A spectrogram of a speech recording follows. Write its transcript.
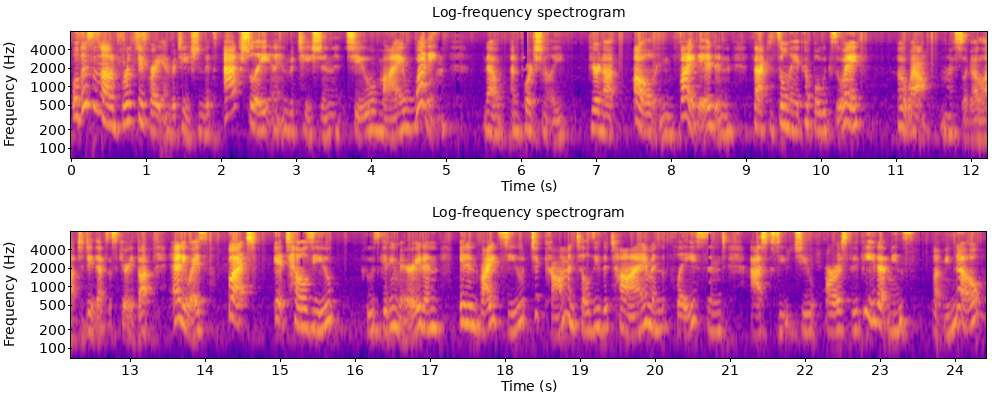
Well, this is not a birthday party invitation, it's actually an invitation to my wedding. Now, unfortunately, if you're not all invited. In fact, it's only a couple weeks away. Oh, wow. I've still got a lot to do. That's a scary thought. Anyways, but it tells you who's getting married and it invites you to come and tells you the time and the place and asks you to RSVP. That means let me know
